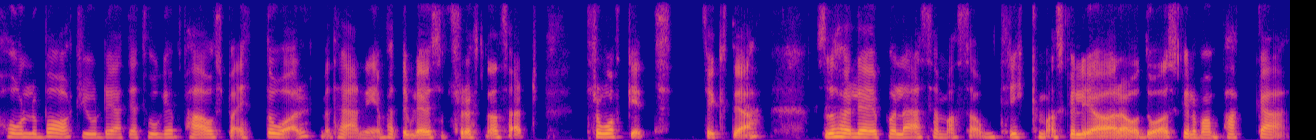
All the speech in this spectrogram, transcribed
hållbart gjorde att jag tog en paus på ett år med träningen för att det blev så fruktansvärt tråkigt tyckte jag. Så då höll jag ju på att läsa massa om trick man skulle göra och då skulle man packa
